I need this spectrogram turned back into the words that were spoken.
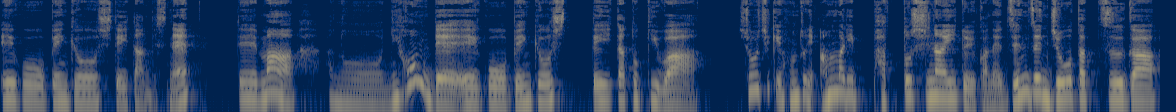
英語を勉強していたんですね。でまああの日本で英語を勉強していた時は正直本当にあんまりパッとしないというかね全然上達が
